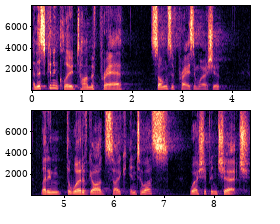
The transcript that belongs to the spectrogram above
And this can include time of prayer, songs of praise and worship, letting the Word of God soak into us, worship in church,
